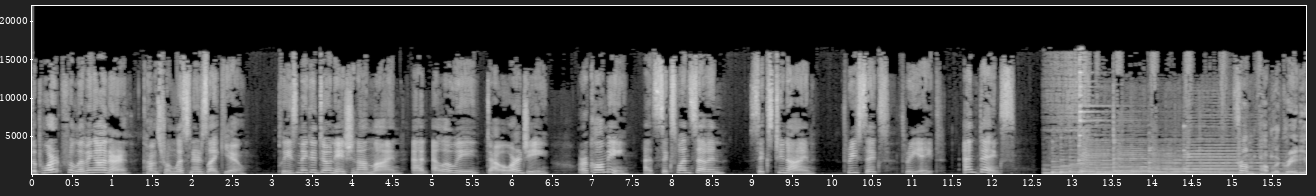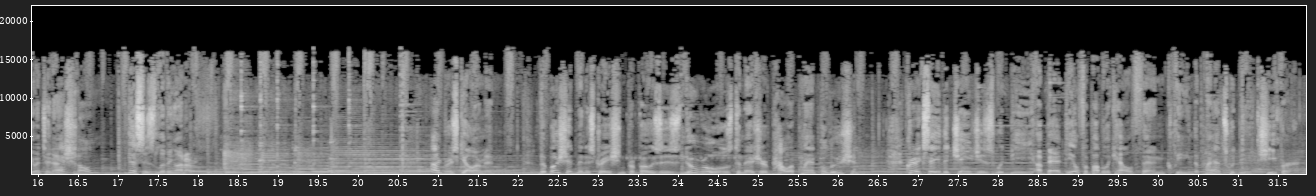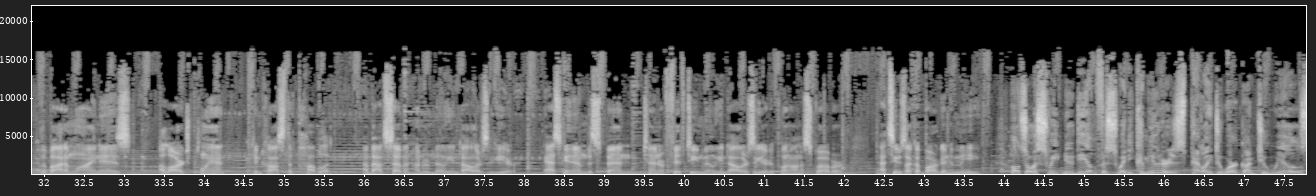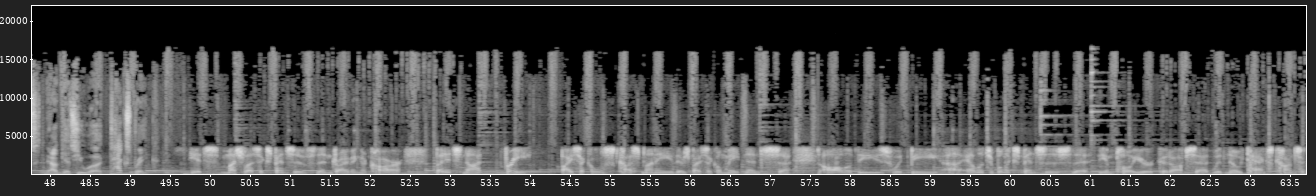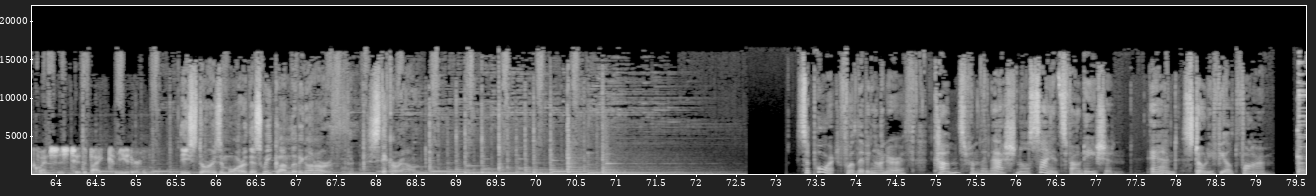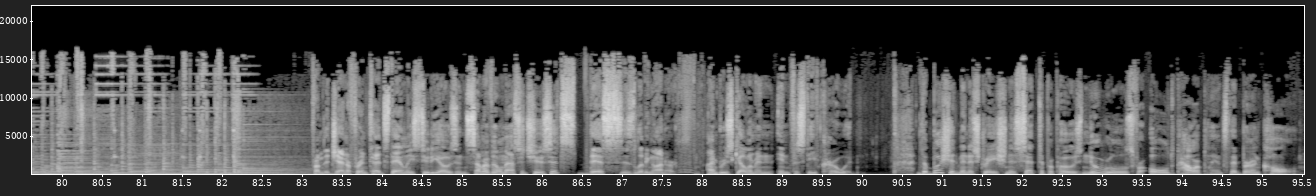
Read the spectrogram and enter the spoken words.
Support for Living on Earth comes from listeners like you. Please make a donation online at loe.org or call me at 617 629 3638. And thanks. From Public Radio International, this is Living on Earth. I'm Bruce Gellerman. The Bush administration proposes new rules to measure power plant pollution. Critics say the changes would be a bad deal for public health and cleaning the plants would be cheaper. The bottom line is a large plant can cost the public about $700 million a year. Asking them to spend 10 or $15 million a year to put on a scrubber, that seems like a bargain to me. Also, a sweet new deal for sweaty commuters. Pedaling to work on two wheels now gets you a tax break. It's much less expensive than driving a car, but it's not free bicycles cost money, there's bicycle maintenance. Uh, all of these would be uh, eligible expenses that the employer could offset with no tax consequences to the bike commuter. These stories and more this week on Living on Earth. Stick around. Support for Living on Earth comes from the National Science Foundation and Stonyfield Farm. From the Jennifer and Ted Stanley studios in Somerville, Massachusetts, this is Living on Earth. I'm Bruce Gellerman in for Steve Curwood. The Bush administration is set to propose new rules for old power plants that burn coal.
